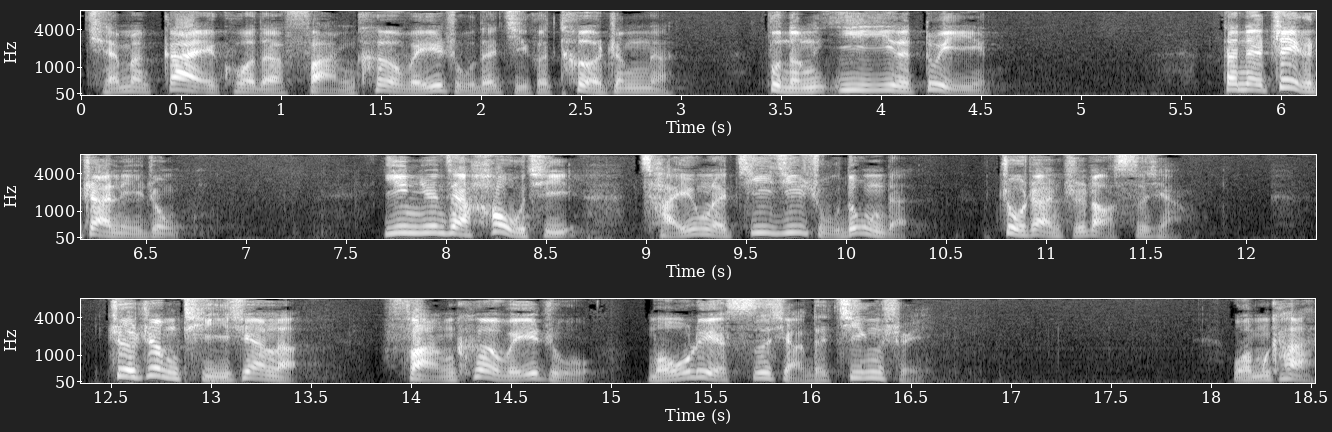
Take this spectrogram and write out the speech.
前面概括的反客为主的几个特征呢，不能一一的对应，但在这个战例中，英军在后期采用了积极主动的作战指导思想，这正体现了反客为主谋略思想的精髓。我们看，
